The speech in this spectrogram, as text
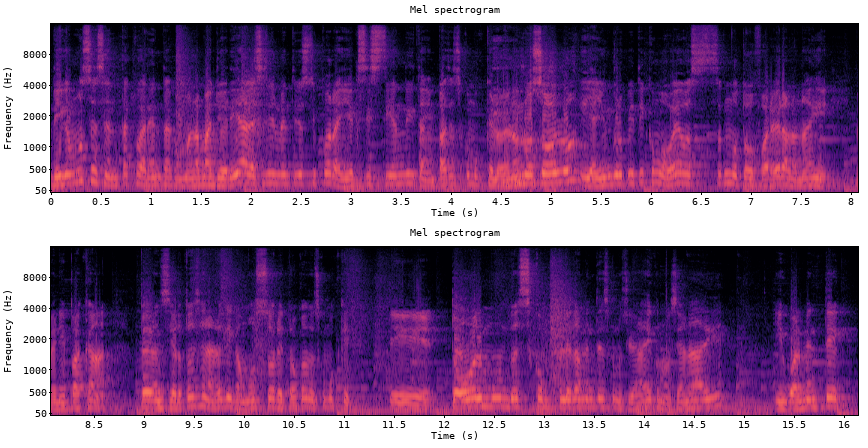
digamos 60-40, como la mayoría de veces simplemente yo estoy por ahí existiendo y también pasa eso como que lo ven uno solo y hay un grupito y como veo, es como todo forever, a nadie, vení para acá. Pero en ciertos escenarios, digamos, sobre todo cuando es como que eh, todo el mundo es completamente desconocido, nadie conoce a nadie, igualmente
